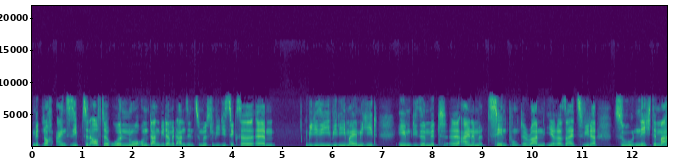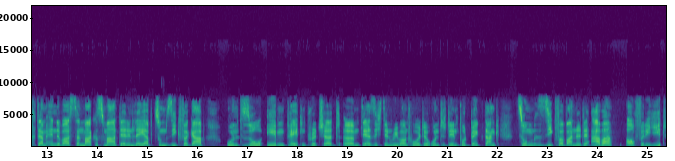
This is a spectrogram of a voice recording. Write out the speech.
mit noch 1,17 auf der Uhr, nur um dann wieder mit ansehen zu müssen, wie die Sixer, ähm, wie die, wie die Miami Heat eben diese mit äh, einem 10-Punkte-Run ihrerseits wieder zunichte machte. Am Ende war es dann Marcus Smart, der den Layup zum Sieg vergab und so eben Peyton Pritchard, ähm, der sich den Rebound holte und den Putback-Dunk zum Sieg verwandelte. Aber auch für die Heat,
